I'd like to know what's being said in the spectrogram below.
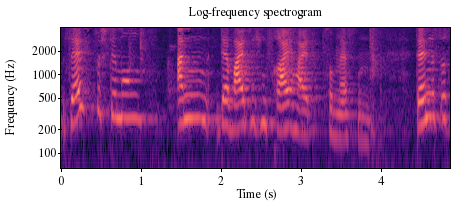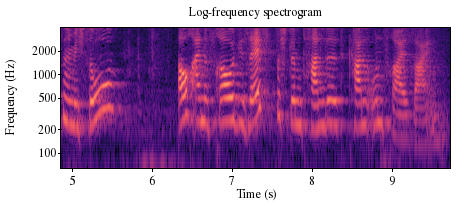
Selbstbestimmung an der weiblichen Freiheit zu messen. Denn es ist nämlich so, auch eine Frau, die selbstbestimmt handelt, kann unfrei sein.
